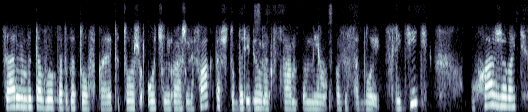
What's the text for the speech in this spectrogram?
социально-бытовой подготовкой – это тоже очень важный фактор, чтобы ребенок сам умел за собой следить, ухаживать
